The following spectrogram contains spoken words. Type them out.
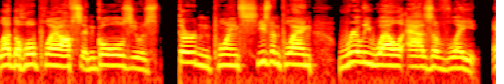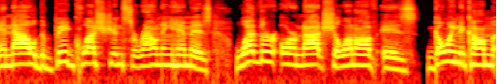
Led the whole playoffs in goals. He was third in points. He's been playing really well as of late. And now the big question surrounding him is whether or not Shalunov is going to come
